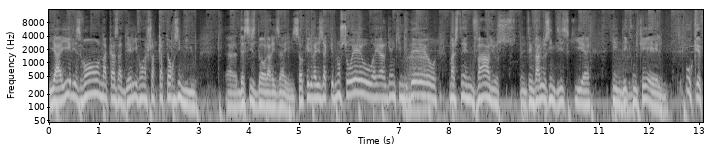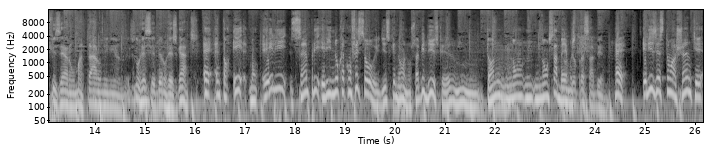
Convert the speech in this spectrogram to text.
E aí eles vão na casa dele e vão achar 14 mil. eh, desses dólares aí. Só que ele vai dizer que não sou eu, é alguém que me deu, mas tem vários, tem, tem vários indícios que é que indicam que é ele. Por que fizeram, mataram o menino? Eles não receberam resgate? É, então, e- bom, ele sempre, ele nunca confessou, ele disse que não, não sabe disso, que ele, então não, não Não sabemos. deu pra saber. É, eles estão achando que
